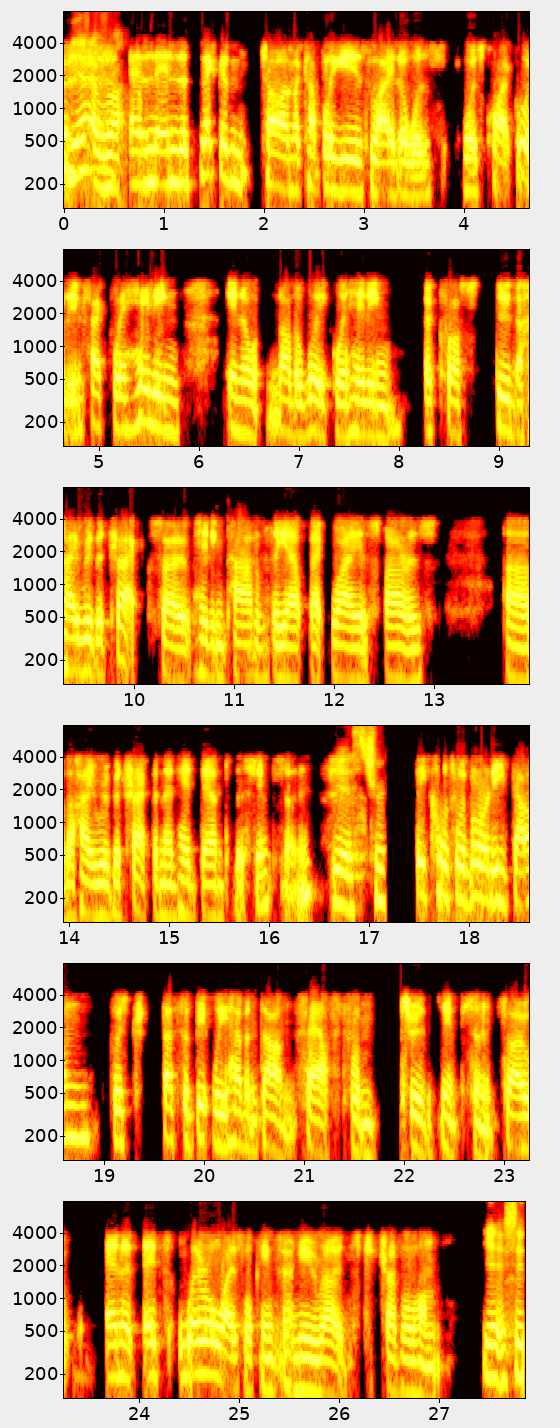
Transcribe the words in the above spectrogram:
Yeah, right. And then the second time, a couple of years later, was was quite good. In fact, we're heading in a, another week. We're heading across do the Hay River track, so heading part of the Outback Way as far as uh, the Hay River track, and then head down to the Simpson Yes, true. because we've already done. That's a bit we haven't done south from through the Simpson. So, and it, it's we're always looking for new roads to travel on. Yeah, so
